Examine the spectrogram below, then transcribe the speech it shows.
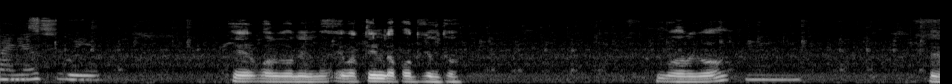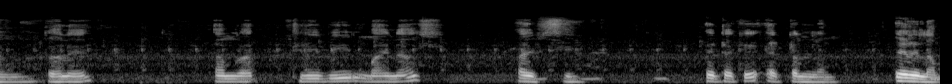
minus 2a. এর বর্গ নির্ণয় এবার তিনটা পদ কিন্তু বর্গ তাহলে আমরা three b minus five c এটাকে একটা নিলাম, এ নিলাম,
